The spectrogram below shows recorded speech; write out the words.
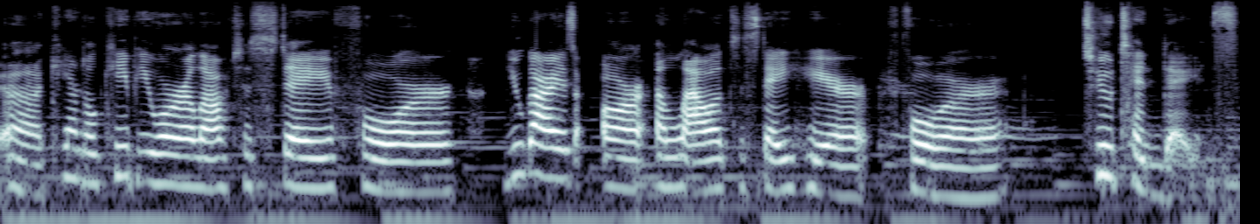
uh, Candlekeep, you are allowed to stay for. You guys are allowed to stay here for two ten days.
